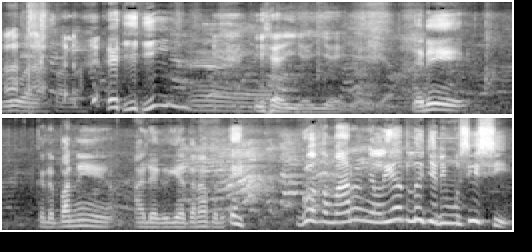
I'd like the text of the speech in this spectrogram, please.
Gua yang salah. Iya iya iya iya. iya. Jadi ke depan nih ada kegiatan apa nih? Eh, gua kemarin ngeliat lu jadi musisi.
